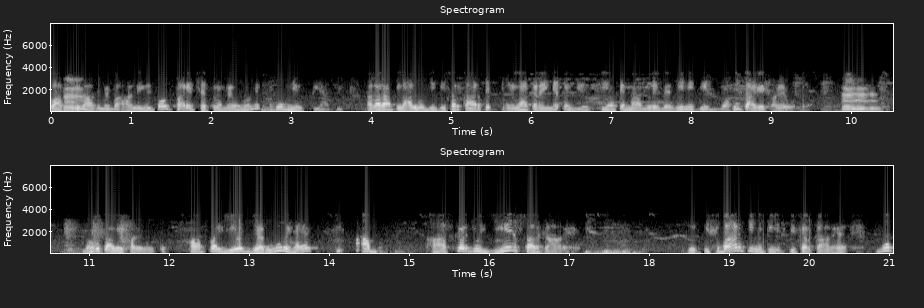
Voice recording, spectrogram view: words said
स्वास्थ्य हम्म। विभाग में बहाली हुई बहुत सारे क्षेत्रों में उन्होंने खूब नियुक्तियाँ की अगर आप लालू जी की सरकार से तुलना करेंगे तो नियुक्तियों के मामले में भी नीतीश बहुत आगे खड़े होते हैं। हम्म, हम्म, बहुत आगे खड़े होते हाँ। पर ये ज़रूर है कि अब खासकर जो ये सरकार है जो इस बार की नीतीश की सरकार है वो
